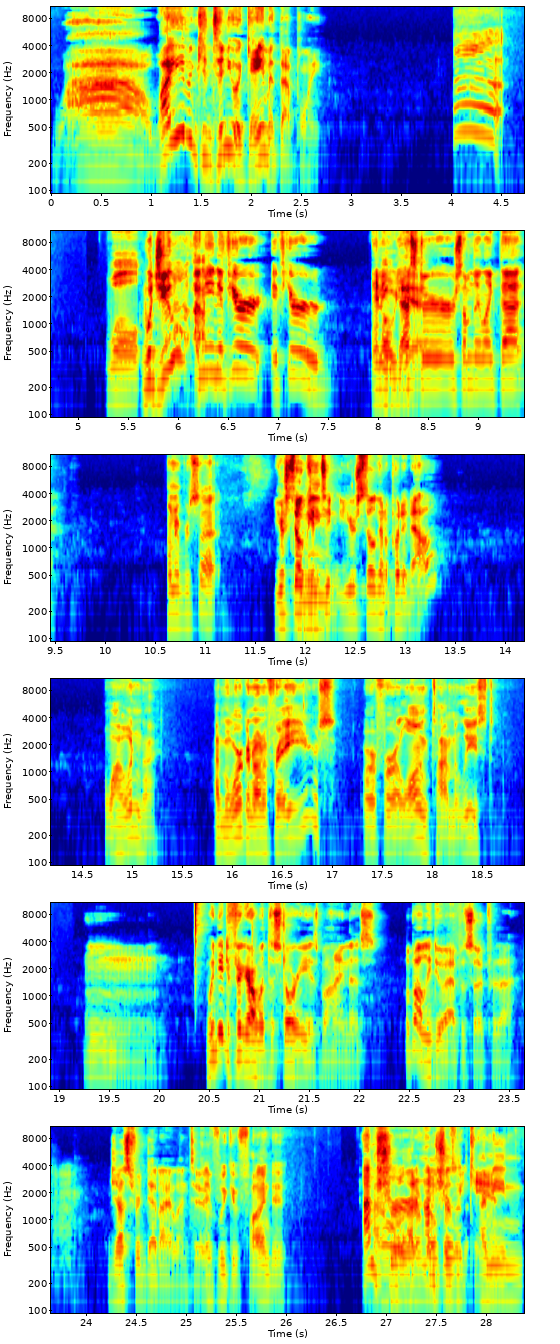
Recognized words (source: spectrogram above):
wow. Why even continue a game at that point? Uh, Well, Would you? I mean, if you're if you're an Oh, yeah. investor or something like that, hundred percent. You're still I mean- conti- you're still gonna put it out. Why wouldn't I? I've been working on it for eight years, or for a long time at least. Hmm. We need to figure out what the story is behind this. We'll probably do an episode for that, just for Dead Island 2. If we could find it. I'm I sure. I don't know I'm sure we can. I mean,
